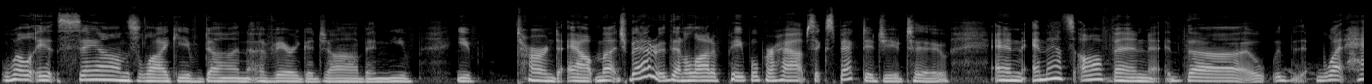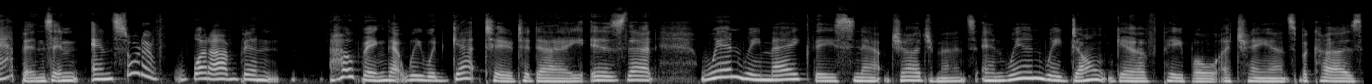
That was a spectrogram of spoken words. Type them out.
Well, it sounds like you've done a very good job, and you've you've turned out much better than a lot of people perhaps expected you to. And and that's often the what happens and and sort of what I've been hoping that we would get to today is that when we make these snap judgments and when we don't give people a chance because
